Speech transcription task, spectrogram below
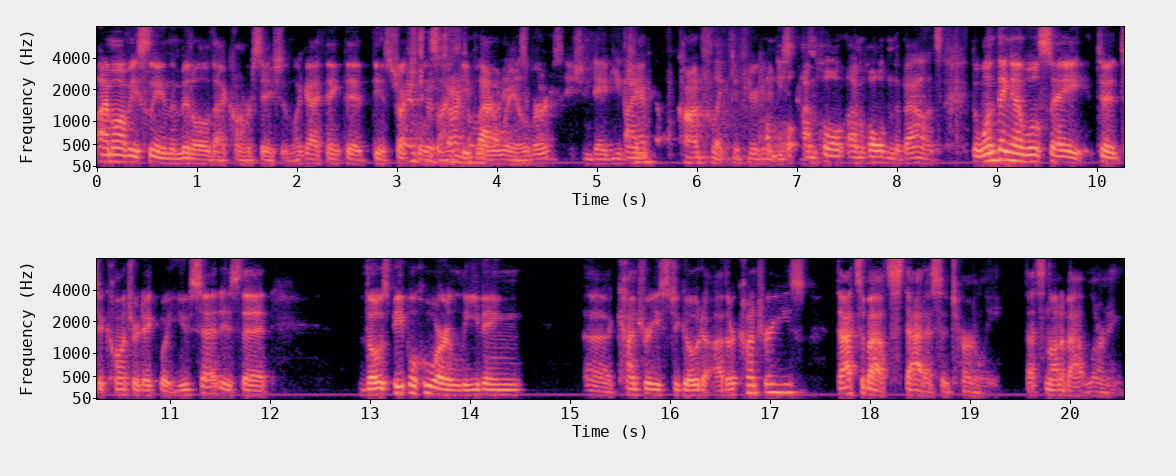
I'm obviously in the middle of that conversation. Like, I think that the instructional design people are way over. conversation, dave you I'm- can't have conflict if you're going to be I'm, hold, I'm holding the balance. The one thing I will say to, to contradict what you said is that those people who are leaving uh, countries to go to other countries, that's about status eternally. That's not about learning.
